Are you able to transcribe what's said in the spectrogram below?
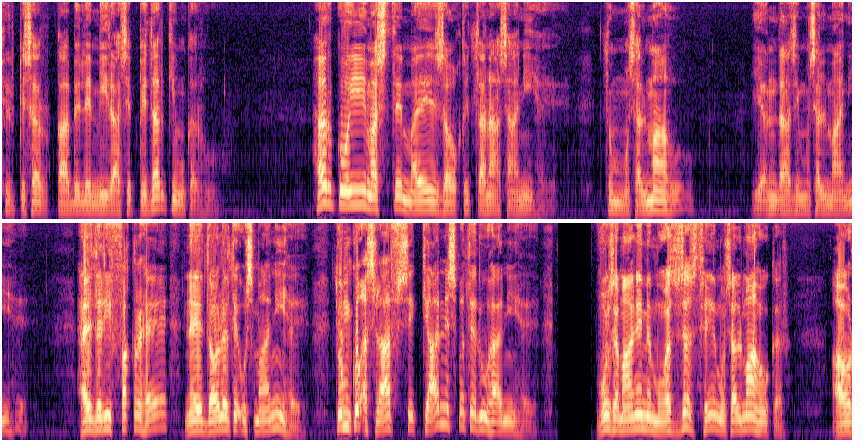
پھر پسر قابل میرا سے پدر کیوں کر ہو؟ ہر کوئی مست مئے ذوق تناسانی ہے۔ تم مسلمان ہو، یہ انداز مسلمانی ہے۔ حیدری فقر ہے، نئے دولت عثمانی ہے۔ تم کو اسلاف سے کیا نسبت روحانی ہے؟ وہ زمانے میں معزز تھے مسلمان ہو کر، اور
